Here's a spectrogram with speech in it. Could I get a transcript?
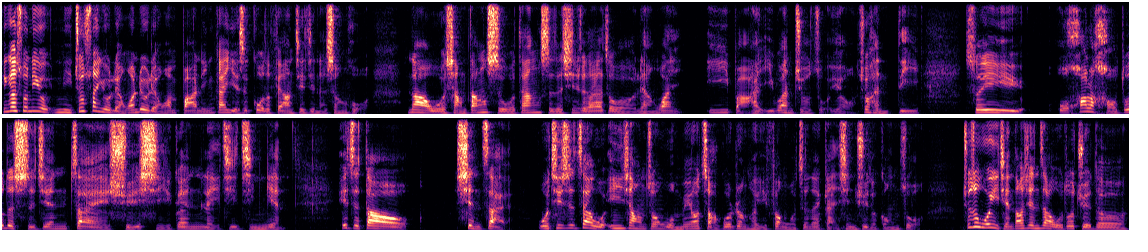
应该说你有，你就算有两万六、两万八，你应该也是过得非常节俭的生活。那我想当时我当时的薪水大概只有两万一吧，还一万九左右，就很低，所以。我花了好多的时间在学习跟累积经验，一直到现在，我其实在我印象中，我没有找过任何一份我真的感兴趣的工作。就是我以前到现在，我都觉得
